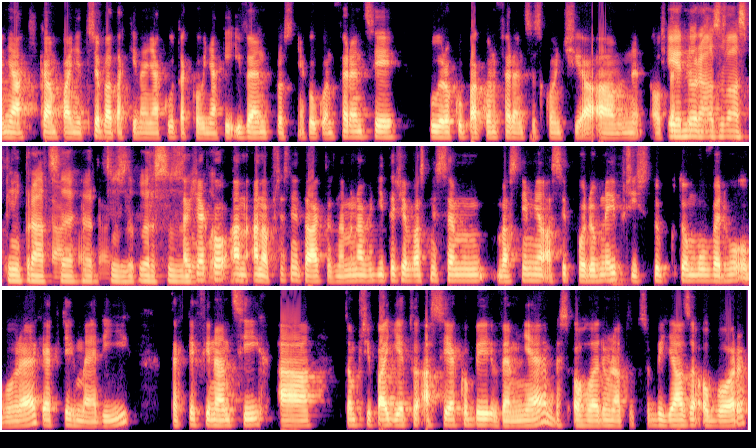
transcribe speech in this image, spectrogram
nějaký kampaně, třeba taky na nějakou takový nějaký event, prostě nějakou konferenci, půl roku pak konference skončí a... a ne, Jednorázová spolupráce tak, versus, tak. versus Takže jako, ano, ano, přesně tak. To znamená, vidíte, že vlastně jsem vlastně měl asi podobný přístup k tomu ve dvou oborech, jak v těch médiích, tak těch financích a v tom případě je to asi jakoby ve mně, bez ohledu na to, co by dělal za obor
